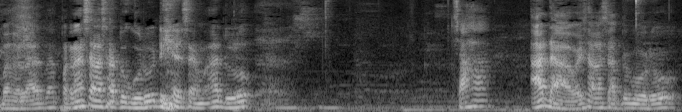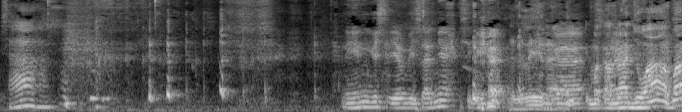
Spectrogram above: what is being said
Baheula pernah salah satu guru di SMA dulu Saha? Ada we salah satu guru Saha? nih guys ya bisanya sih ya Asli, nah, Nggak- makan najwa apa?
